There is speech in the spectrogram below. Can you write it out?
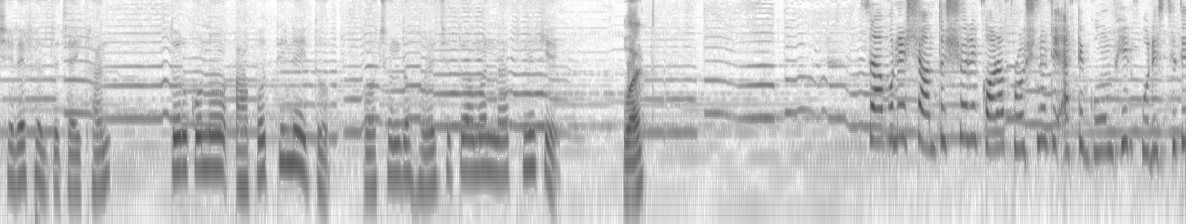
সেরে ফেলতে চাই খান। তোর কোনো আপত্তি নেই তো? পছন্দ হয়েছে তো আমার নাতনিকে? হোয়াট শ্রাবণের শান্তস্বরে করা প্রশ্নটি একটা গম্ভীর পরিস্থিতি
